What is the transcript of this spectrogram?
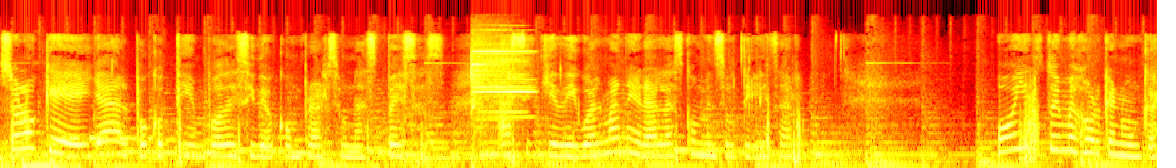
solo que ella al poco tiempo decidió comprarse unas pesas, así que de igual manera las comenzó a utilizar. Hoy estoy mejor que nunca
